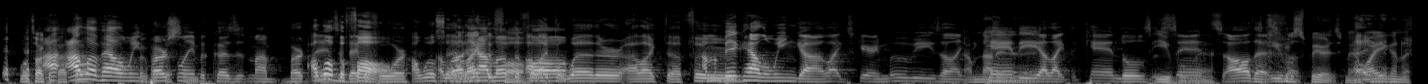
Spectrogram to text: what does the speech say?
we'll talk I, about I that. love Halloween Talk about that personally soon. because it's my birthday. I love is the day fall. Before. I will say love, that. I I like the love the fall. I like the weather. I like the food. I'm a big Halloween guy. I like scary movies. I like I'm the not into candy. that. I like the candles, the evil, man. scents, all that. Evil stuff. spirits, man. Why are you gonna?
